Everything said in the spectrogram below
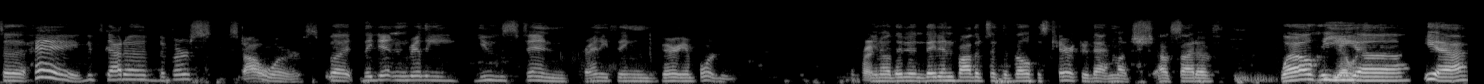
To hey, we've got a diverse Star Wars, but they didn't really use Finn for anything very important. right You know, they didn't they didn't bother to develop his character that much outside of, well, he Yelling. uh yeah,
